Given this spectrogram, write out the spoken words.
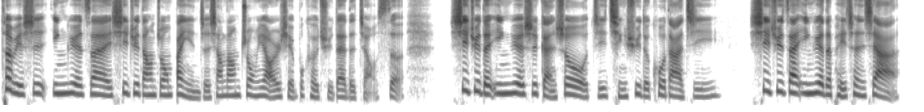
特别是音乐在戏剧当中扮演着相当重要而且不可取代的角色。戏剧的音乐是感受及情绪的扩大机。戏剧在音乐的陪衬下，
